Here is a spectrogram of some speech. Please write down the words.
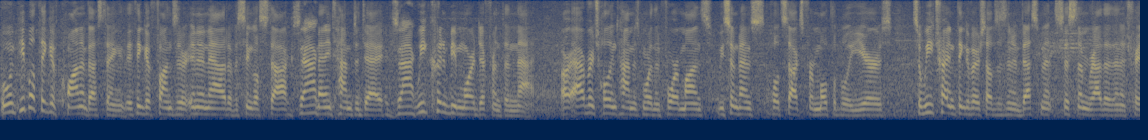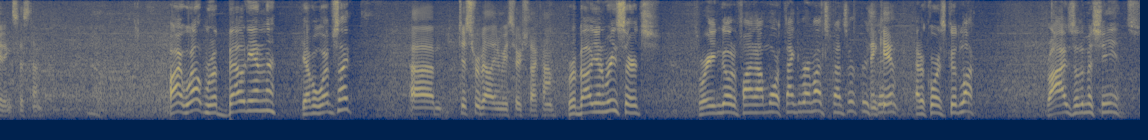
Well, when people think of quant investing, they think of funds that are in and out of a single stock Exactly. many times a day. Exactly. We couldn't be more different than that. Our average holding time is more than four months. We sometimes hold stocks for multiple years. So we try and think of ourselves as an investment system rather than a trading system. All right. Well, Rebellion. You have a website? Um, just rebellionresearch.com. Rebellion Research. It's where you can go to find out more. Thank you very much, Spencer. Appreciate Thank it. you. And of course, good luck. Rise of the Machines.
